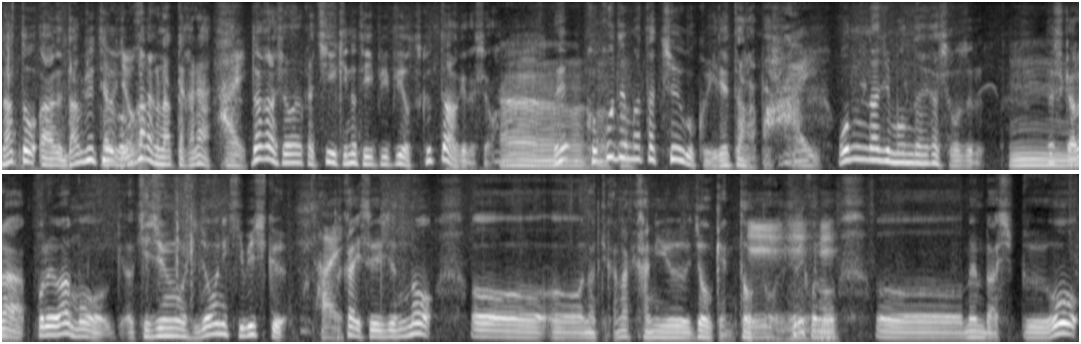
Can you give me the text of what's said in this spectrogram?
NATO、あ WTO が動かなくなったから、はい。だからしょうがないから地域の TPP を作ったわけですよ。んね、ここでまた中国入れたらば、はい。同じ問題が生ずる。ですから、これはもう基準を非常に厳しく、はい。高い水準の、おおなんていうかな、加入条件等々。ですね、ええこの、ええ。おメンバーシップを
